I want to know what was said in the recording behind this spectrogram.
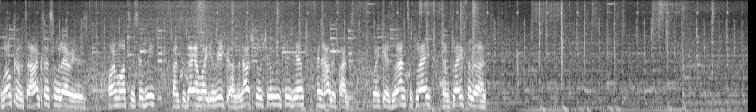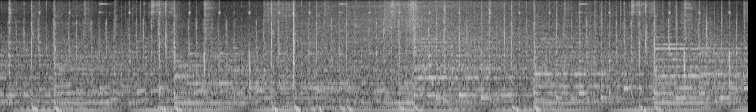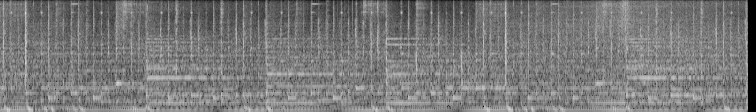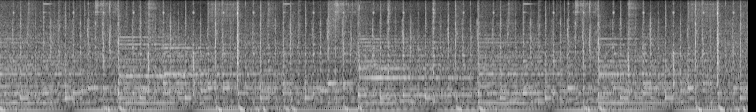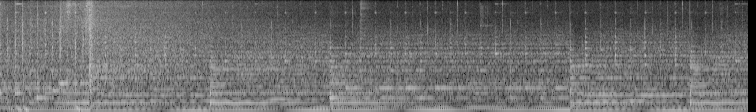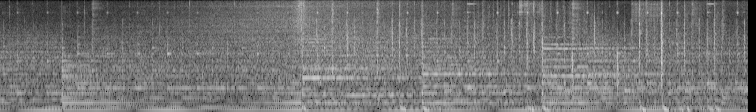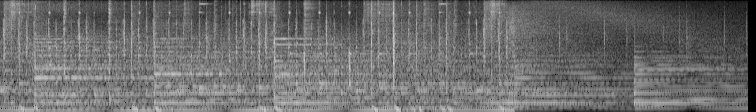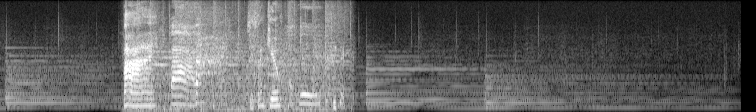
Welcome to access all Areas. I'm Martin Sibley and today I'm at Eureka, the National Children's Museum in Halifax, where kids learn to play and play to learn. Bye. Bye. Say thank you. Bye.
